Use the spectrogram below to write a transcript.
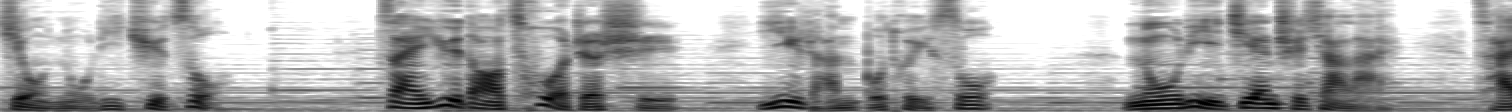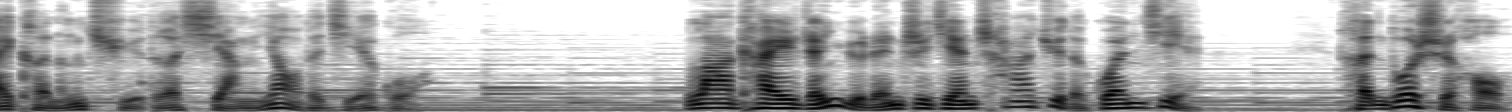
就努力去做，在遇到挫折时依然不退缩，努力坚持下来，才可能取得想要的结果。拉开人与人之间差距的关键，很多时候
